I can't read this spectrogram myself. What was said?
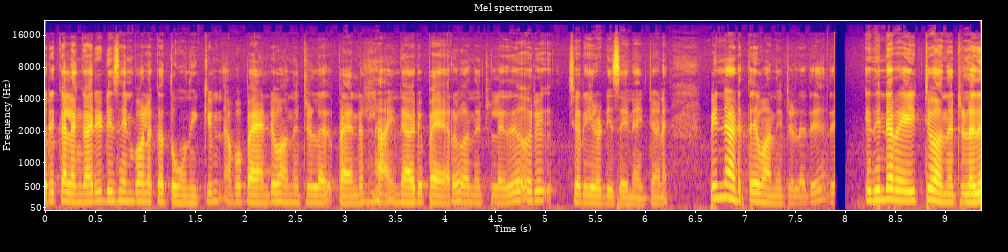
ഒരു കലങ്കാരി ഡിസൈൻ പോലൊക്കെ തോന്നിക്കും. അപ്പോൾ പാന്റ് വന്നിട്ടുള്ളത് പാന്റല്ല അതിന്റെ ആ ഒരു പെയർ വന്നിട്ടുള്ളത് ഒരു ചെറിയൊരു ഡിസൈൻ ആയിട്ടാണ്. പിന്നെ അടുത്ത് വന്നിട്ടുള്ളത് ഇതിന്റെ റേറ്റ് വന്നിട്ടുള്ളത്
